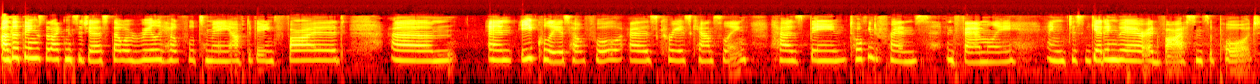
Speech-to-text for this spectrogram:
Other things that I can suggest that were really helpful to me after being fired, um, and equally as helpful as careers counselling, has been talking to friends and family and just getting their advice and support.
